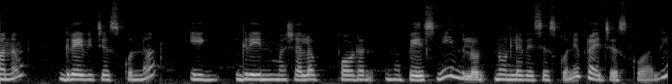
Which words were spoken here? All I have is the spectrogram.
మనం గ్రేవీ చేసుకున్న ఈ గ్రీన్ మసాలా పౌడర్ పేస్ట్ని ఇందులో నూనెలో వేసేసుకొని ఫ్రై చేసుకోవాలి.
